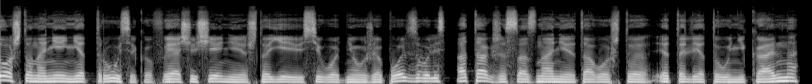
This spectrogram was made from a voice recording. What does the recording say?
То, что на ней нет трусиков, и ощущение, что ею сегодня уже пользовались, а также сознание того, что это лето уникально,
